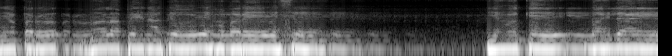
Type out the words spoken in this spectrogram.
यहाँ पर माला पहनाते हुए हमारे इस यहाँ के महिलाएँ,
